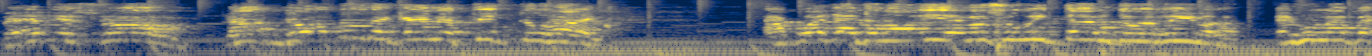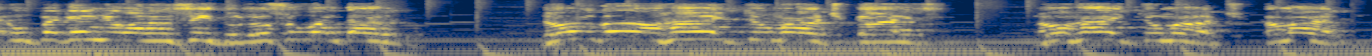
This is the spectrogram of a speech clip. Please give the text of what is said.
Very strong. Now, don't do the kind of stick too high. Acuérdate todavía no subir tanto arriba. Es una, un pequeño balancito, no suban tanto. Don't go high too much, guys. No high too much. Come on.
